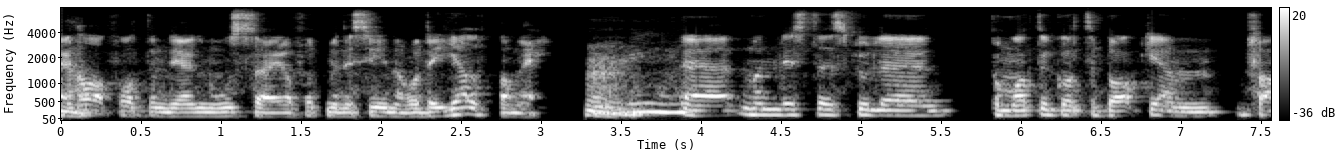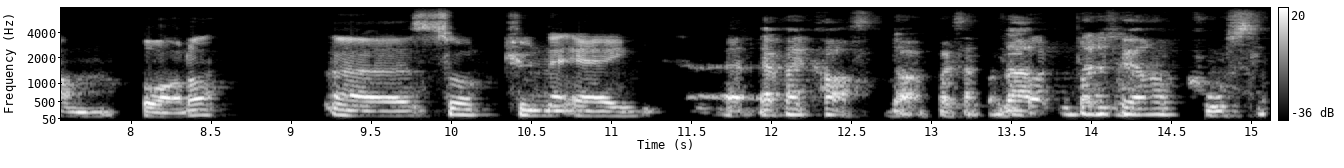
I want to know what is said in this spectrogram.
Jeg har fått en diagnose, jeg har fått medisiner, og det hjelper meg. Mm. Eh, men hvis det skulle på en måte gå tilbake igjen fem år, da, eh, så kunne jeg Ja, på en cast-dag, f.eks. Der, der du skal gjøre noe koselig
